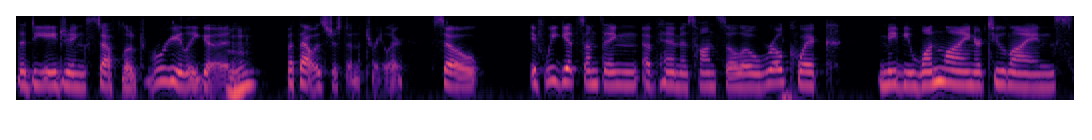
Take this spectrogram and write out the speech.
the de aging stuff looked really good, Mhm. but that was just in the trailer. So, if we get something of him as Han Solo real quick, maybe one line or two lines,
